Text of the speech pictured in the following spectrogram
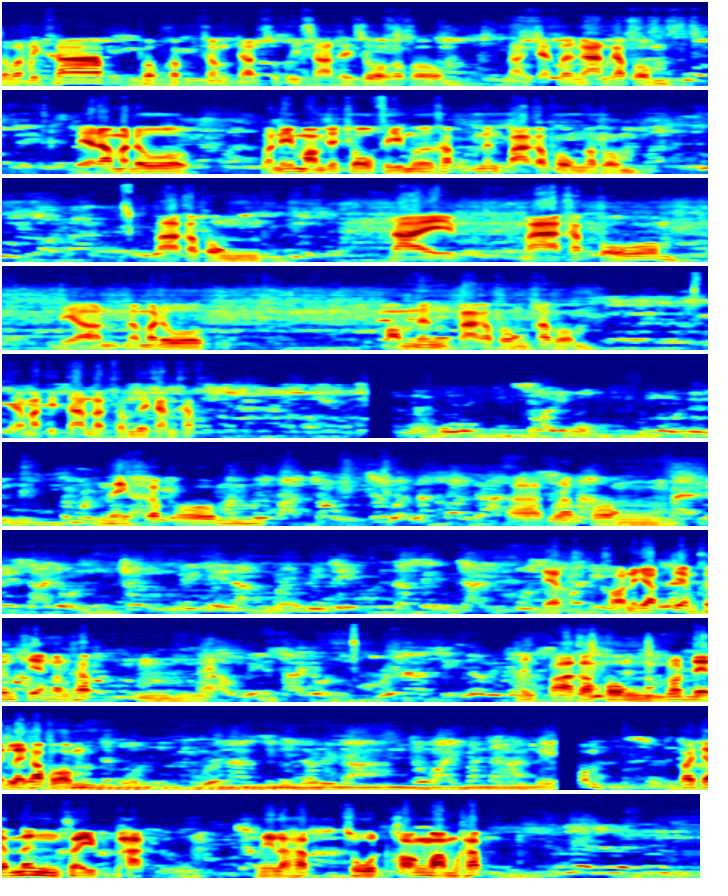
สวัสดีครับ พบกับช่องจันทร์สุขอีสานไทยโซ่ครับผม หลังจากเลิกงานครับผม เดี๋ยวเรามาดู วันนี้หม่อมจะโชว์ฝีมือครับนึ่งปลากระพงครับผม ปลากระพงได้มาครับผม เดี๋ยวเรามาดูหม่อมนึ่งปลากระพงครับผม เดี๋ยวมาติดตามรับชมด้วยกันครับ นี่ครับผมปลากระพงเดี๋ยวขออนุญาตเตรียมเครื่องเคียงก่อนครับอืมเหนึ่งปลากระพงรสเด็ดเลยครับผมผมก็จะนึ่งใส่ผักนี่แหละครับ สูตรของหม่อมครับ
